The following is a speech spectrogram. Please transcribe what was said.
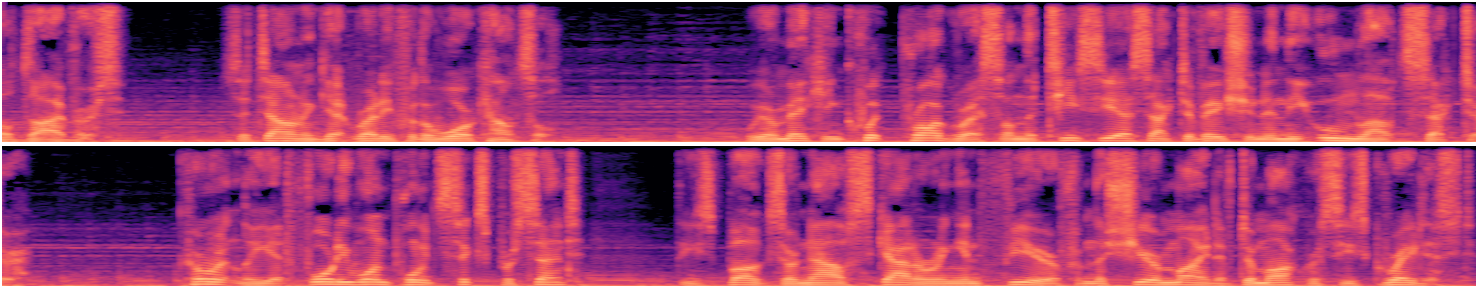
Helldivers, sit down and get ready for the War Council. We are making quick progress on the TCS activation in the Umlaut sector. Currently at 41.6%, these bugs are now scattering in fear from the sheer might of democracy's greatest.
